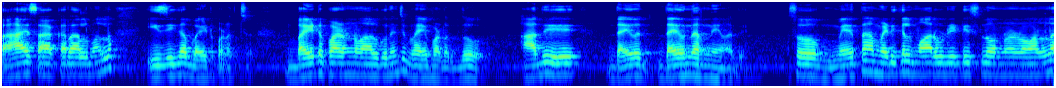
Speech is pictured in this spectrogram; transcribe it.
సహాయ సహకారాల వల్ల ఈజీగా బయటపడవచ్చు బయటపడిన వాళ్ళ గురించి భయపడద్దు. అది దైవ దైవ నిర్ణయం అది. సో మిగతా మెడికల్ మార్బిడిటీస్లో ఉండడం వల్ల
